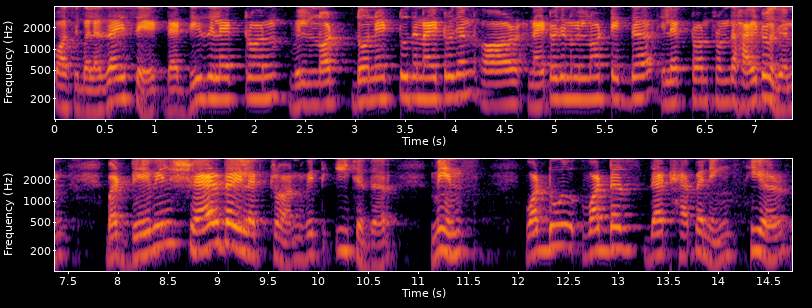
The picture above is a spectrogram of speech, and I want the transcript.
possible? As i said that this electron will not donate to the nitrogen or nitrogen will not take the electron from the hydrogen but they will share the electron with each other. Means what do what does that happening here?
